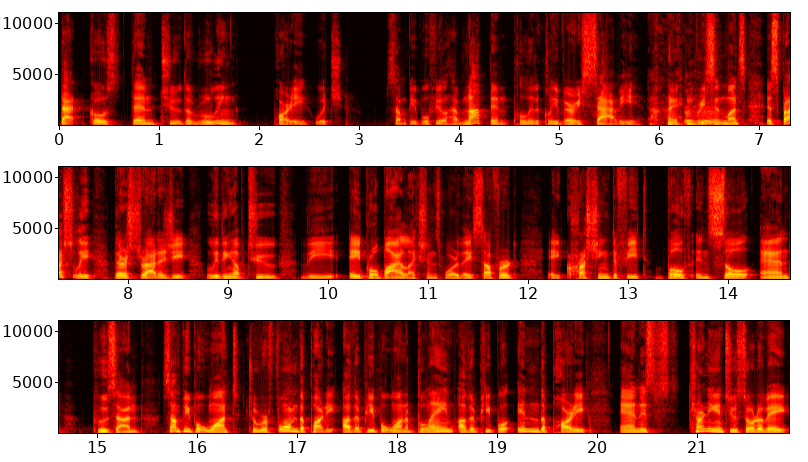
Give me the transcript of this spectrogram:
That goes then to the ruling party, which some people feel have not been politically very savvy in mm-hmm. recent months, especially their strategy leading up to the April by elections, where they suffered a crushing defeat both in Seoul and Busan. Some people want to reform the party, other people want to blame other people in the party, and it's turning into sort of a,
